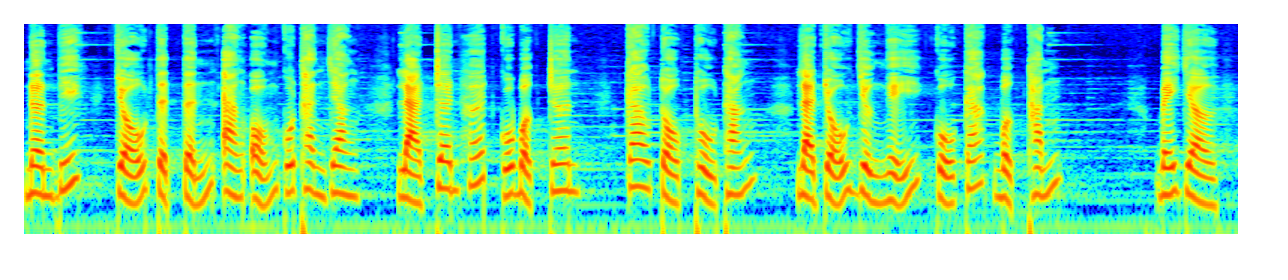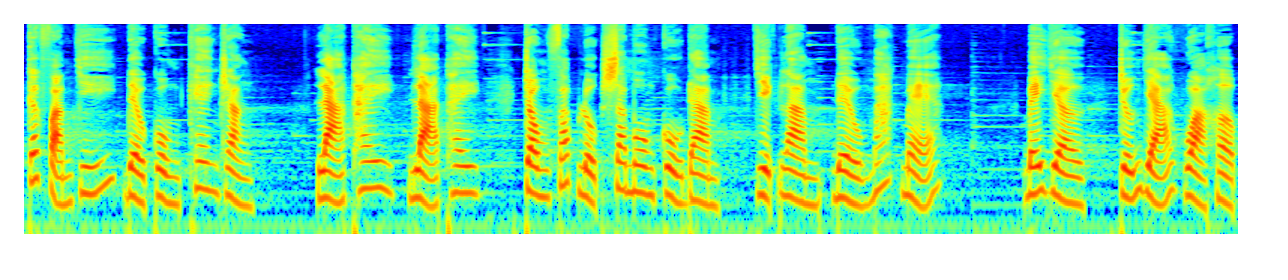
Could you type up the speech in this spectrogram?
Nên biết chỗ tịch tỉnh an ổn của thanh văn là trên hết của bậc trên, cao tột thù thắng, là chỗ dừng nghỉ của các bậc thánh. Bây giờ các phạm chí đều cùng khen rằng lạ thay, lạ thay, trong pháp luật sa môn cù đàm, việc làm đều mát mẻ. Bây giờ trưởng giả hòa hợp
